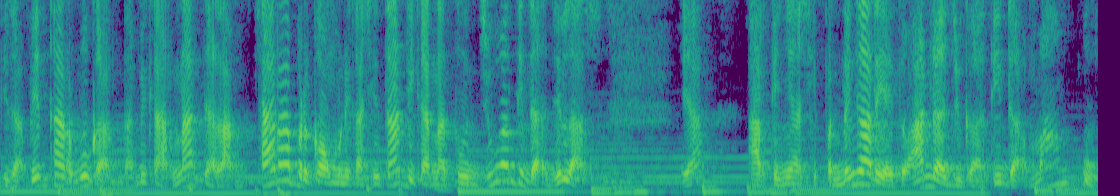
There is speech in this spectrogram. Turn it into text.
tidak pintar, bukan. Tapi karena dalam cara berkomunikasi tadi, karena tujuan tidak jelas. ya Artinya si pendengar yaitu Anda juga tidak mampu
